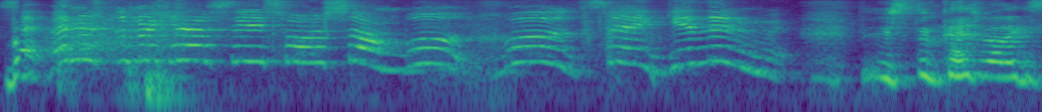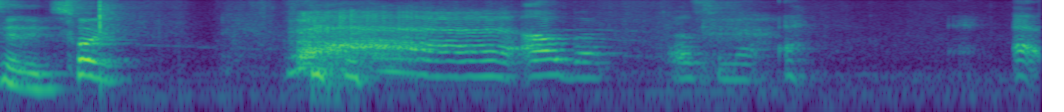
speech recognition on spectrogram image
Sen, ben üstümdeki her şeyi sorsam bu bu şey gelir mi? Üstün kaç para ki senin? Soy. al da. Al şunu. Eh, Al,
